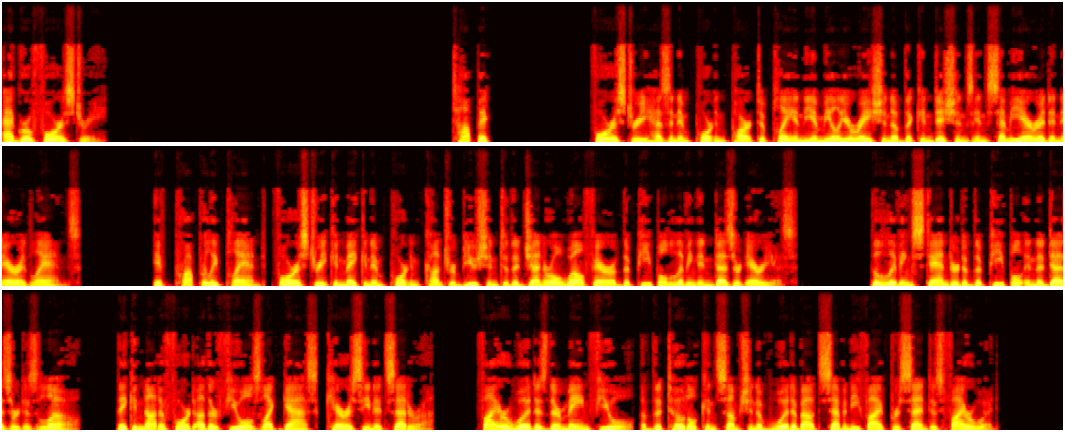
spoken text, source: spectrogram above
Agroforestry Topic: Forestry has an important part to play in the amelioration of the conditions in semi-arid and arid lands. If properly planned, forestry can make an important contribution to the general welfare of the people living in desert areas. The living standard of the people in the desert is low. They cannot afford other fuels like gas, kerosene etc. Firewood is their main fuel, of the total consumption of wood about 75% is firewood.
